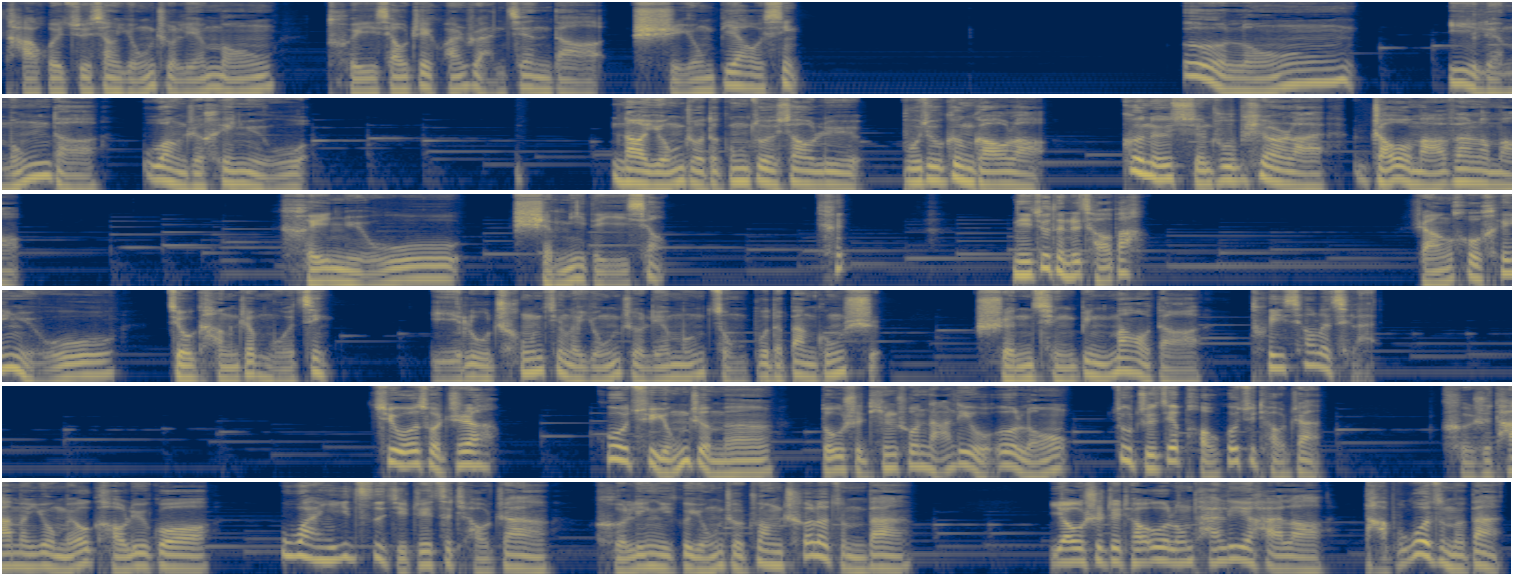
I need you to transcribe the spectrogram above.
他会去向勇者联盟。”推销这款软件的使用必要性。恶龙一脸懵的望着黑女巫。那勇者的工作效率不就更高了，更能显出屁儿来找我麻烦了吗？黑女巫神秘的一笑，哼，你就等着瞧吧。然后黑女巫就扛着魔镜。一路冲进了勇者联盟总部的办公室，神情并茂的推销了起来。据我所知啊，过去勇者们都是听说哪里有恶龙就直接跑过去挑战，可是他们又没有考虑过，万一自己这次挑战和另一个勇者撞车了怎么办？要是这条恶龙太厉害了，打不过怎么办？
